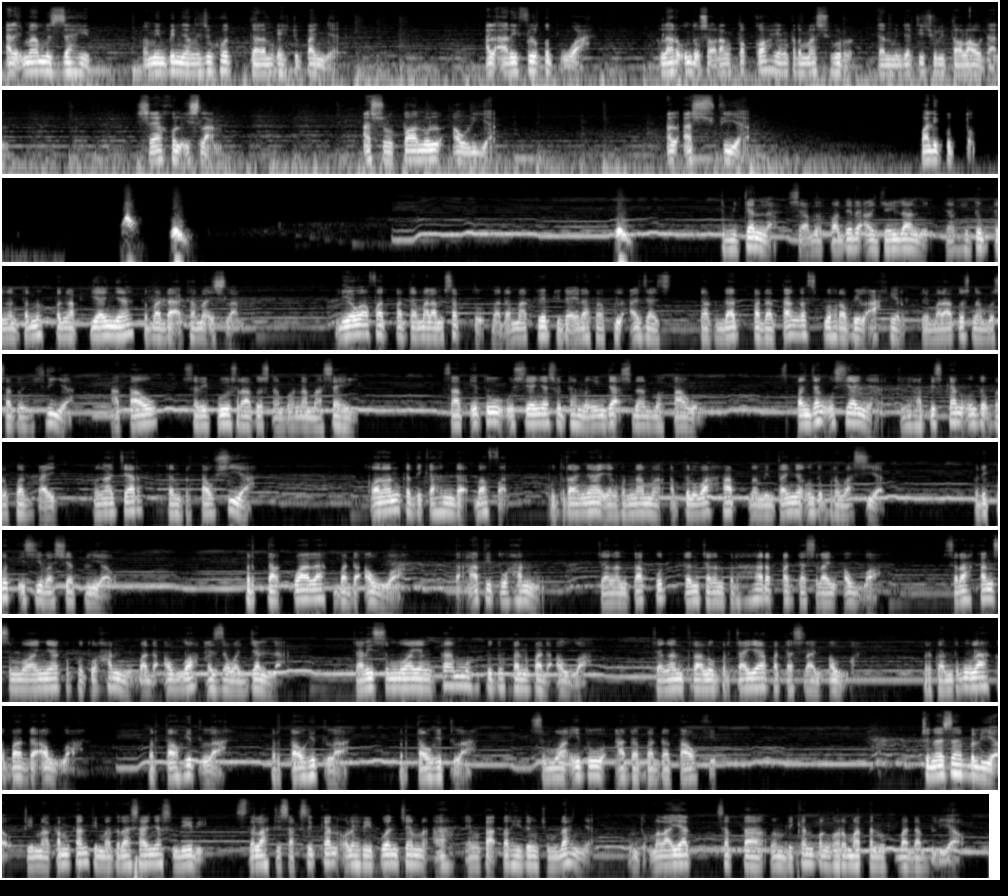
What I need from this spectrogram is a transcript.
Al-Imamuz Zahid, pemimpin yang zuhud dalam kehidupannya. Al-Ariful Qutwah, gelar untuk seorang tokoh yang termasyhur dan menjadi suri tauladan. Syekhul Islam, As-Sultanul Aulia, Al-Asfiya, Wali Kutub. Demikianlah Syekh Abdul Qadir Al-Jailani yang hidup dengan penuh pengabdiannya kepada agama Islam. Beliau wafat pada malam Sabtu pada maghrib di daerah Babul Azaz, Baghdad pada tanggal 10 Rabiul Akhir 561 Hijriah atau 1166 Masehi. Saat itu usianya sudah menginjak 90 tahun. Sepanjang usianya dihabiskan untuk berbuat baik, mengajar, dan bertausiah. Konon ketika hendak wafat, putranya yang bernama Abdul Wahab memintanya untuk berwasiat. Berikut isi wasiat beliau. Bertakwalah kepada Allah, taati Tuhanmu, jangan takut dan jangan berharap pada selain Allah. Serahkan semuanya kebutuhanmu pada Allah Azza wa Jalla. Cari semua yang kamu butuhkan pada Allah. Jangan terlalu percaya pada selain Allah. Bergantunglah kepada Allah. Bertauhidlah, bertauhidlah, bertauhidlah semua itu ada pada tauhid. Jenazah beliau dimakamkan di madrasahnya sendiri setelah disaksikan oleh ribuan jamaah yang tak terhitung jumlahnya untuk melayat serta memberikan penghormatan kepada beliau.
